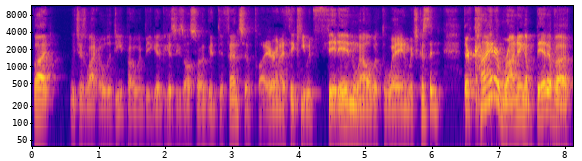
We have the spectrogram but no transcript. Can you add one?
but which is why Oladipo would be good because he's also a good defensive player, and I think he would fit in well with the way in which because they're kind of running a bit of a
